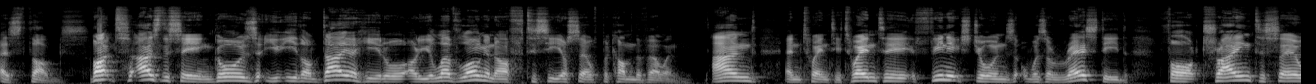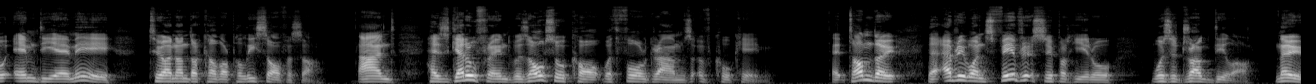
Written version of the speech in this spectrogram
as thugs. But as the saying goes, you either die a hero or you live long enough to see yourself become the villain. And in 2020, Phoenix Jones was arrested for trying to sell MDMA to an undercover police officer. And his girlfriend was also caught with 4 grams of cocaine. It turned out that everyone's favourite superhero was a drug dealer. Now,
